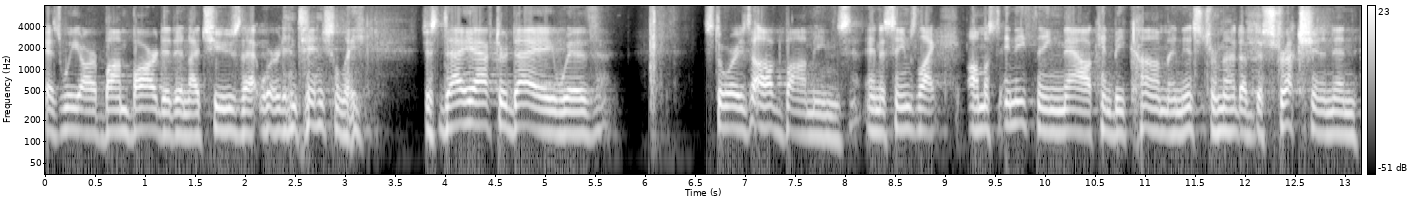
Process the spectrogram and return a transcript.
as we are bombarded, and I choose that word intentionally just day after day with stories of bombings. And it seems like almost anything now can become an instrument of destruction. And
